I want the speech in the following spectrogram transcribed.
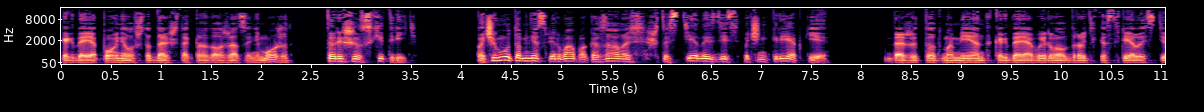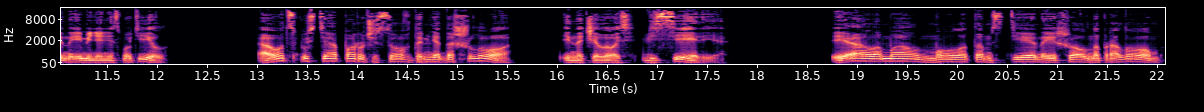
Когда я понял, что дальше так продолжаться не может, то решил схитрить. Почему-то мне сперва показалось, что стены здесь очень крепкие. Даже тот момент, когда я вырвал дротика стрелы стены, меня не смутил. А вот спустя пару часов до меня дошло, и началось веселье. Я ломал молотом стены и шел на пролом.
